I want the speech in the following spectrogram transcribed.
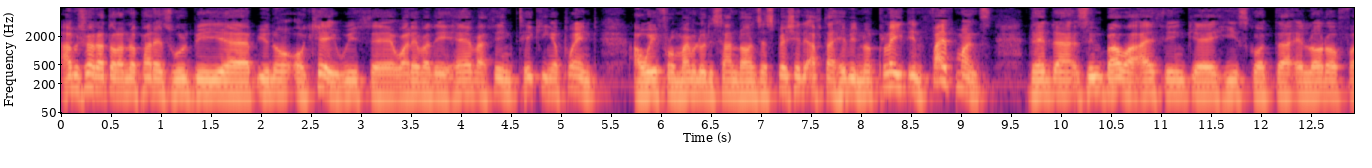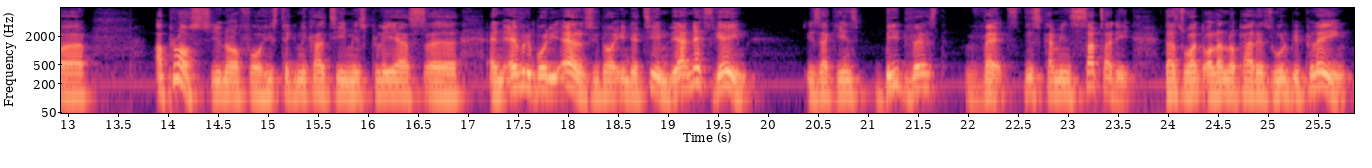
I'm sure that Orlando Pirates will be, uh, you know, okay with uh, whatever they have. I think taking a point away from Mamelodi Sundowns, especially after having not played in five months, then uh, Zinnbauer, I think uh, he's got uh, a lot of uh, applause, you know, for his technical team, his players, uh, and everybody else, you know, in the team. Their next game is against Bidvest Wits this coming Saturday. That's what Orlando Pirates will be playing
